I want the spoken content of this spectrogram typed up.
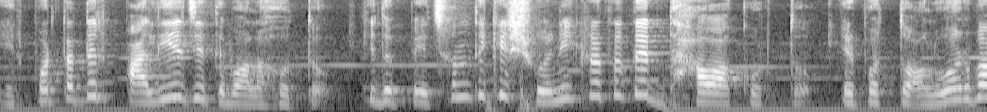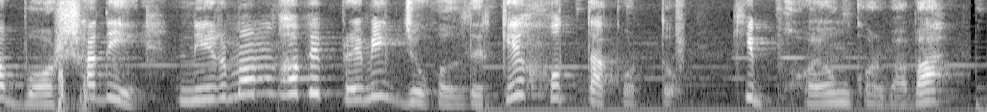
এরপর তাদের পালিয়ে যেতে বলা হতো। কিন্তু পেছন থেকে সৈনিকরা তাদের ধাওয়া করত। এরপর তলোয়ার বা বর্ষা দিয়ে নির্মমভাবে প্রেমিক যুগলদেরকে হত্যা করত। কি ভয়ঙ্কর, বাবা!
